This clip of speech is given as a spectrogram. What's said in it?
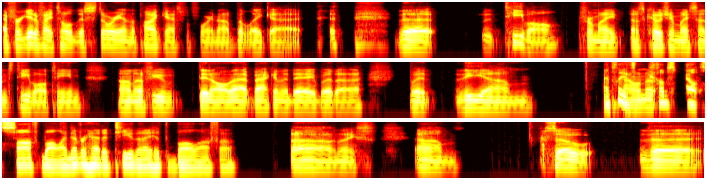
i forget if i told this story on the podcast before or not but like uh the, the t-ball for my i was coaching my son's t-ball team i don't know if you did all that back in the day but uh but the um I played I. Cub Scout softball. I never had a tee that I hit the ball off of. Oh, nice. Um, so the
